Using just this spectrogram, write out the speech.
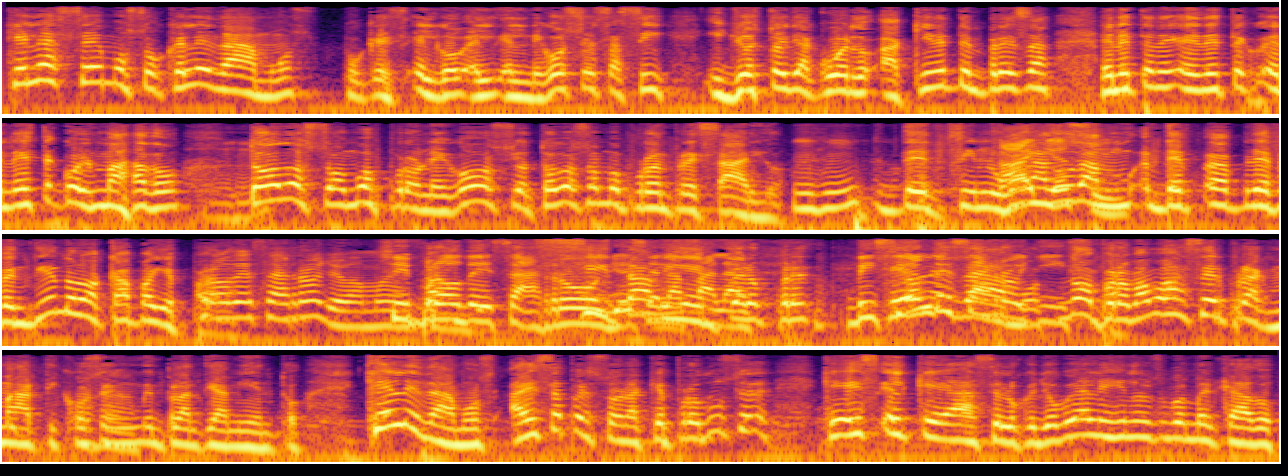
¿Qué le hacemos o qué le damos? Porque es el, go- el- el negocio es así y yo estoy de acuerdo. Aquí en esta empresa, en este, en este, en este colmado, todos somos pro negocio, todos somos pro empresario. De- sin lugar Ay, a dudas, sí. de- eh, defendiéndolo a capa y espada. Pro desarrollo, vamos a Sí, decir. pro desarrollo, Sí, está esa es la palabra. pero pre- Visión desarrollista. No, pero vamos a ser pragmáticos en, en planteamiento. ¿Qué le damos a esa persona que produce, que es el que hace lo que yo voy a elegir en el supermercado,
